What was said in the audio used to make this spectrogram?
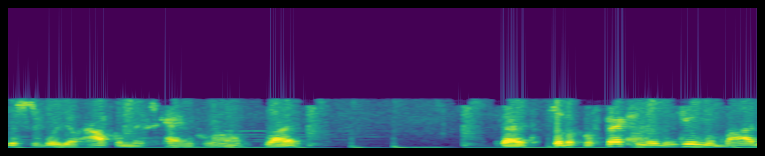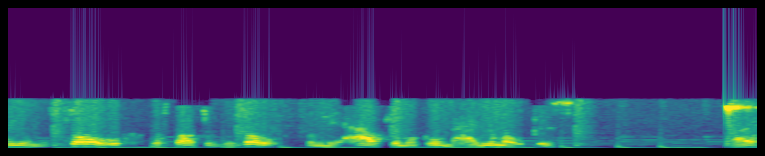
This is where your alchemists came from, right? Okay, so the perfection of the human body and the soul was thought to result from the alchemical magnum opus, right?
